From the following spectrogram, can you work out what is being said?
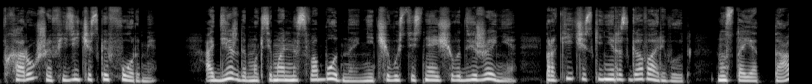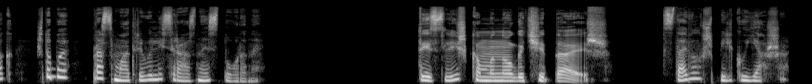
в хорошей физической форме. Одежда максимально свободная, ничего стесняющего движения, практически не разговаривают, но стоят так, чтобы просматривались разные стороны. «Ты слишком много читаешь», — вставил шпильку Яша.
